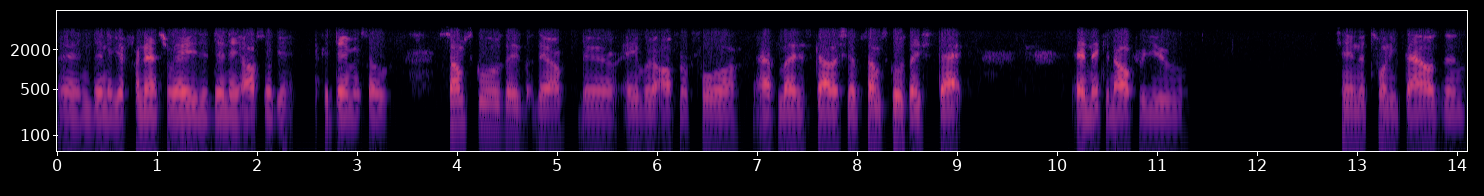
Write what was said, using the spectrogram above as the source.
and then they get financial aid, and then they also get academic. So some schools they they are they're able to offer full athletic scholarships. Some schools they stack, and they can offer you ten to twenty thousand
